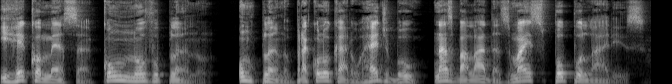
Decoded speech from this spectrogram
e recomeça com um novo plano. Um plano para colocar o Red Bull nas baladas mais populares.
